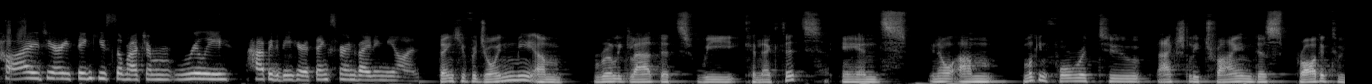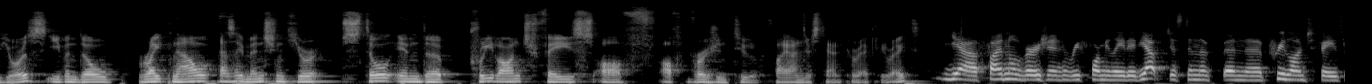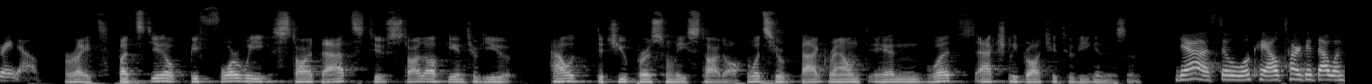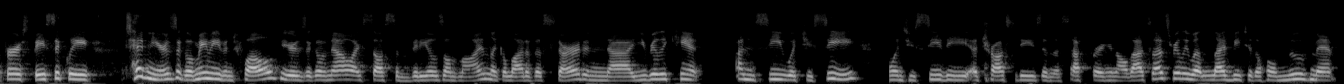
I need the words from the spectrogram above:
Hi, Jerry. Thank you so much. I'm really happy to be here. Thanks for inviting me on. Thank you for joining me. I'm really glad that we connected and you know, I'm looking forward to actually trying this product of yours, even though right now, as I mentioned, you're still in the pre-launch phase of, of version two, if I understand correctly, right? Yeah, final version reformulated. Yep, just in the, in the pre-launch phase right now. Right. But, you know, before we start that, to start off the interview, how did you personally start off? What's your background and what actually brought you to veganism? Yeah. So, okay, I'll target that one first. Basically, 10 years ago, maybe even 12 years ago now, I saw some videos online, like a lot of us start, and uh, you really can't unsee what you see once you see the atrocities and the suffering and all that. So that's really what led me to the whole movement.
